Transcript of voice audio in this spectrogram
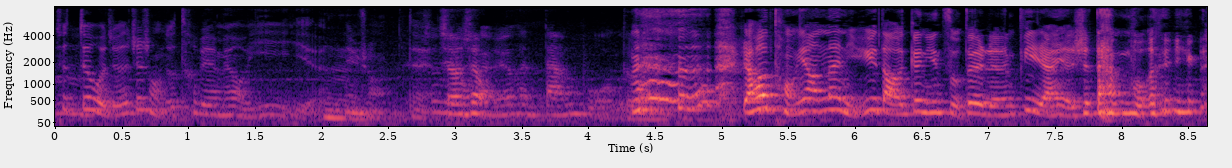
就对我觉得这种就特别没有意义、嗯。那种，对。就像是感觉很单薄。然后同样，那你遇到跟你组队的人，必然也是单薄的一个，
